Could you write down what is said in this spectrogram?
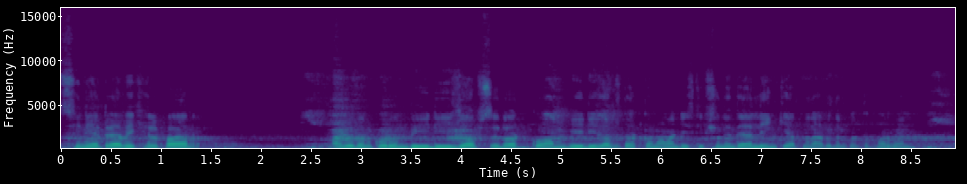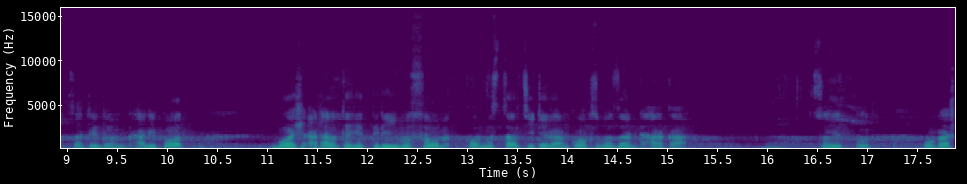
senior traffic helper আবেদন করুন BD jobs dot com BD jobs dot com আমার ডিসক্রিপশনে দেওয়া লিঙ্কে আপনারা আবেদন করতে পারবেন। চাকরির ধরুন খালি পথ। বয়স আঠারো থেকে তিরিশ বছর, কর্মস্থল চিটাগাং, কক্সবাজার, ঢাকা, সৈয়দপুর। প্রকাশ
